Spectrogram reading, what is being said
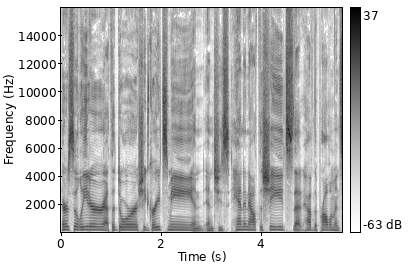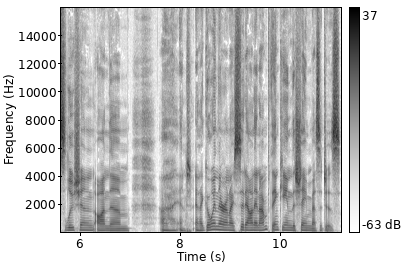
there's the leader at the door. She greets me and, and she's handing out the sheets that have the problem and solution on them. Uh, and, and I go in there and I sit down and I'm thinking the shame messages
